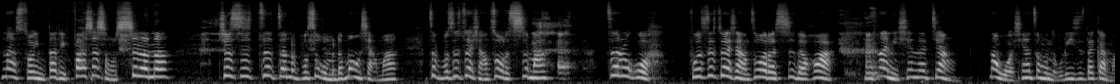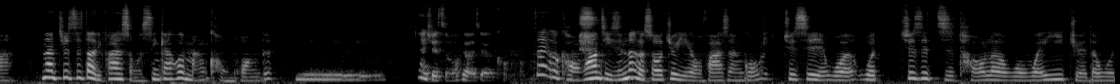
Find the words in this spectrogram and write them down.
那所以你到底发生什么事了呢？就是这真的不是我们的梦想吗？这不是最想做的事吗？这如果不是最想做的事的话，那你现在这样，那我现在这么努力是在干嘛？那就是到底发生什么事，应该会蛮恐慌的。嗯，那你觉得怎么会有这个恐慌？这个恐慌其实那个时候就也有发生过，就是我我就是只投了我唯一觉得我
